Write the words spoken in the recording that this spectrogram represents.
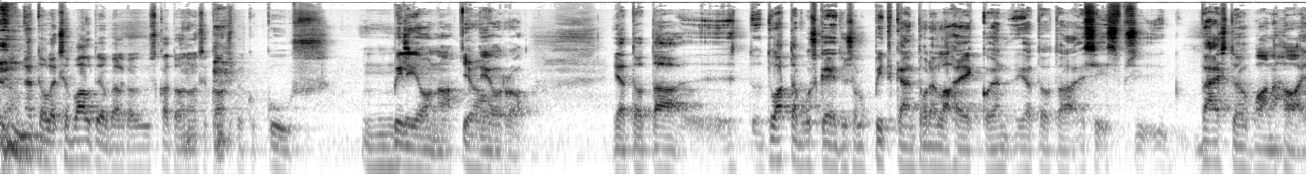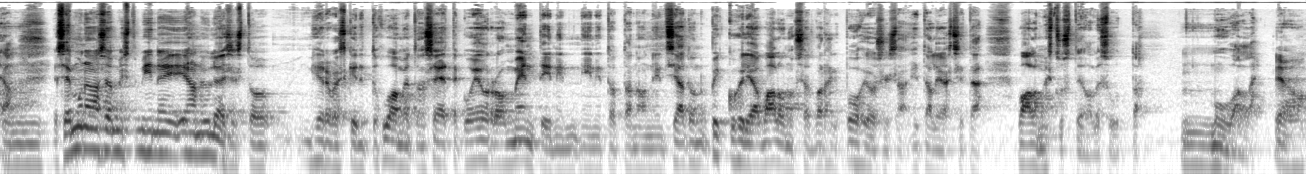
Nyt oliko se valtionvelka, jos katsoin, oliko se 2,6 mm-hmm. biljoonaa Joo. euroa. Ja tota, tuottavuuskehitys on ollut pitkään todella heikko ja, ja tota, siis, väestö on vanhaa. Ja, mm. ja semmoinen asia, mistä, mihin ei ihan yleisesti ole hirveästi kiinnitetty huomiota on se, että kun euroon mentiin, niin, niin, niin, tota, no, niin sieltä on pikkuhiljaa valunut sieltä varsinkin pohjoisissa Italiasta sitä valmistusteollisuutta mm. muualle. Joo.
